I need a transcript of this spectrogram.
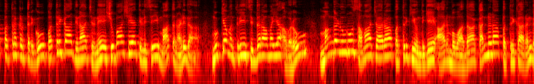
ಪತ್ರಕರ್ತರಿಗೂ ಪತ್ರಿಕಾ ದಿನಾಚರಣೆ ಶುಭಾಶಯ ತಿಳಿಸಿ ಮಾತನಾಡಿದ ಮುಖ್ಯಮಂತ್ರಿ ಸಿದ್ದರಾಮಯ್ಯ ಅವರು, ಮಂಗಳೂರು ಸಮಾಚಾರ ಪತ್ರಿಕೆಯೊಂದಿಗೆ ಆರಂಭವಾದ ಕನ್ನಡ ಪತ್ರಿಕಾ ರಂಗ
